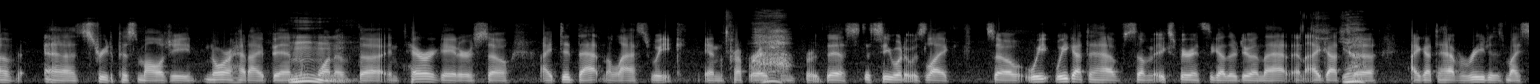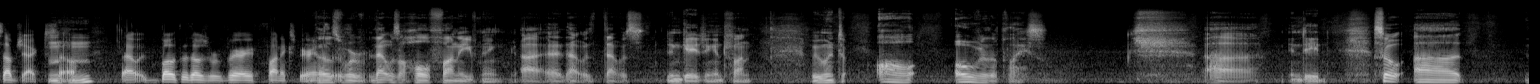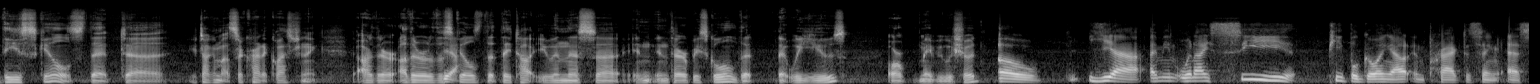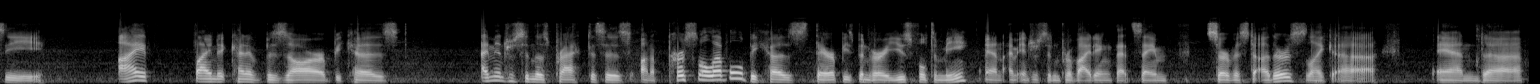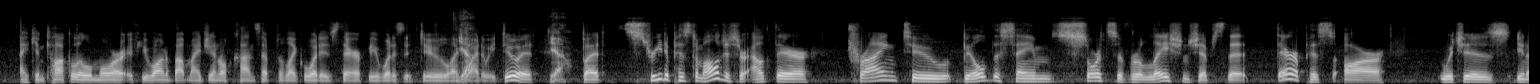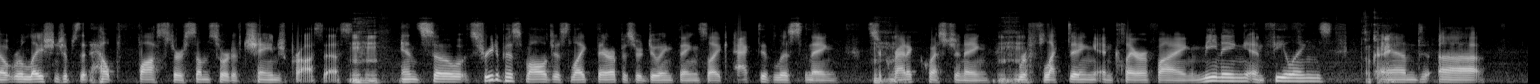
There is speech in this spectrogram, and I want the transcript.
of uh, street epistemology, nor had I been Mm. one of the interrogators. So I did that in the last week in preparation for this to see what it was like. So we, we got to have some experience together doing that, and I got Yeah. to I got to have Reed as my subject. So Mhm. that was both of those were very fun experiences. Those were that was a whole fun evening. Uh, Uh, that was that was engaging and fun. We went to all over the place. Uh, indeed. So uh, these skills that uh, you're talking about Socratic questioning, are there other of the Yeah. skills that they taught you in this uh, in in therapy school that that we use, or maybe we should? Oh, yeah. I mean, when I see people going out and practicing SE, I find it kind of bizarre because I'm interested in those practices on a personal level because therapy's been very useful to me, and I'm interested in providing that same service to others. Like, uh, and uh, I can talk a little more if you want about my general concept of like what is therapy, what does it do, like Yeah. why do we do it Yeah. but street epistemologists are out there trying to build the same sorts of relationships that therapists are which is you know relationships that help foster some sort of change process hmm and so street epistemologists like therapists are doing things like active listening socratic questioning Mhm. reflecting and clarifying meaning and feelings Okay. and uh,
